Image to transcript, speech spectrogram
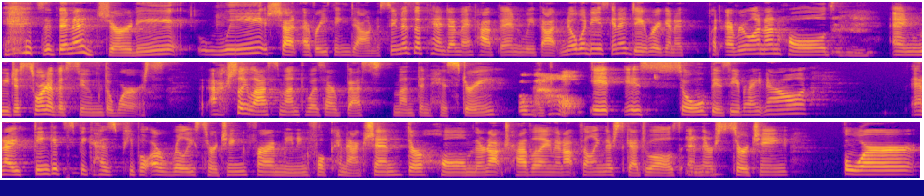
It's been a journey. We shut everything down. As soon as the pandemic happened, we thought nobody's going to date. We're going to put everyone on hold. Mm-hmm. And we just sort of assumed the worst. But actually, last month was our best month in history. Oh, wow. It is so busy right now. And I think it's because people are really searching for a meaningful connection. They're home, they're not traveling, they're not filling their schedules, mm-hmm. and they're mm-hmm. searching for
